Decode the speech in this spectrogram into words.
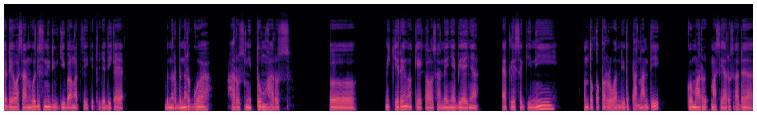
kedewasaan gue di sini diuji banget sih gitu. Jadi kayak bener-bener gue harus ngitung harus uh, mikirin oke okay, kalau seandainya biayanya at least segini untuk keperluan di depan nanti gue masih harus ada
